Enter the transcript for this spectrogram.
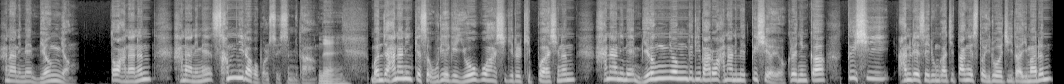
하나님의 명령, 또 하나는 하나님의 섭리라고 볼 수 있습니다. 네. 먼저 하나님께서 우리에게 요구하시기를 기뻐하시는 하나님의 명령들이 바로 하나님의 뜻이에요. 그러니까 뜻이 하늘에서 이룬 것 같이 땅에서도 이루어지다 이 말은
